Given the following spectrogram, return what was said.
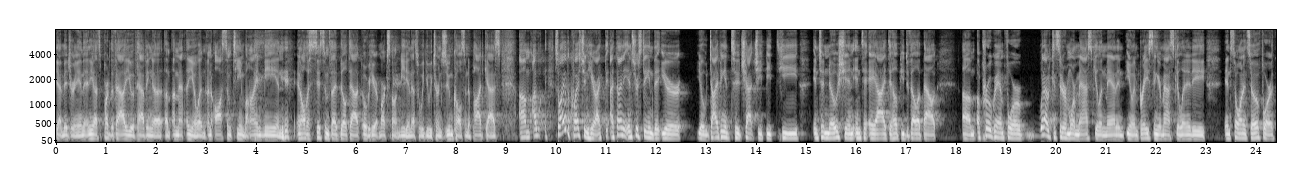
Yeah, Midjourney, and, and yeah, that's part of the value of having a, a, a you know an, an, awesome team behind me and and all the systems that I built out over here at Mark Savant Media, and that's what we do. We turn Zoom calls into podcasts. Um, I, so I have a question here. I, th- I find it interesting that you're you know diving into Chat GPT, into Notion, into AI to help you develop out um, a program for what I would consider a more masculine man and you know embracing your masculinity and so on and so forth.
